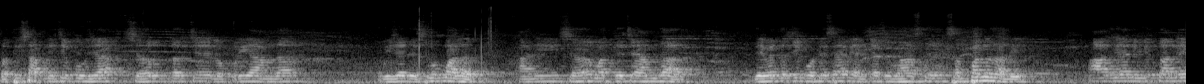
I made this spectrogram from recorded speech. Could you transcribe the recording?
प्रतिष्ठापनेची पूजा शहर उत्तरचे लोकप्रिय आमदार विजय देशमुख मालक आणि शहर मध्यचे आमदार देवेंद्रजी कोटेसाहेब यांच्या शुभहस्ते संपन्न झाली. आज या निमित्ताने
